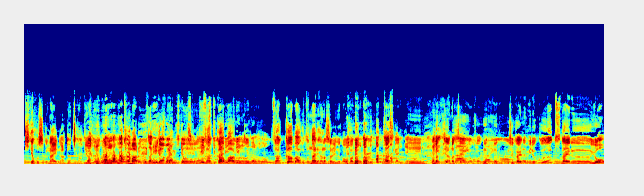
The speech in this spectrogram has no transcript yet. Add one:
来てほしくないなどっちかっていうと。困る。ザッカーバーグ来てほしくない。うん。ザッカーバーグ。なるほどザッカーバーグと何話したらいいのか分かんない。確かにね。うん。何話したらいいのか分かんない。受会の樹海の魅力伝えるよ。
